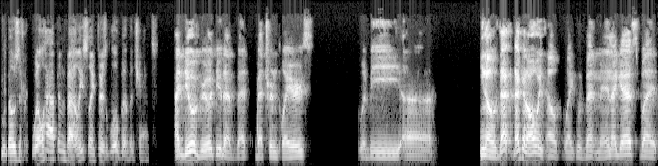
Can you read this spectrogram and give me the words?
Who knows if it will happen? But at least like there's a little bit of a chance. I do agree with you that vet veteran players would be uh you know that that could always help like with vet men I guess but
